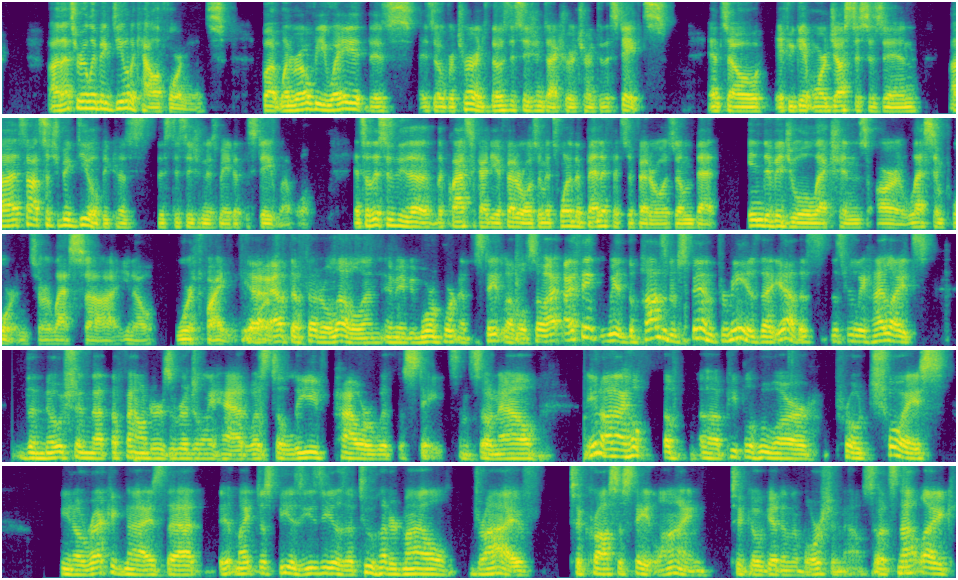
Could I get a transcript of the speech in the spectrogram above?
Uh, that's a really big deal to Californians. But when Roe v. Wade is is overturned, those decisions actually return to the states. And so, if you get more justices in, uh, it's not such a big deal because this decision is made at the state level. And so, this is the the classic idea of federalism. It's one of the benefits of federalism that individual elections are less important or less, uh, you know, worth fighting for. Yeah, at the federal level and, and maybe more important at the state level. So I, I think we, the positive spin for me is that, yeah, this, this really highlights the notion that the founders originally had was to leave power with the states. And so now, you know, and I hope uh, uh, people who are pro choice, you know, recognize that it might just be as easy as a 200 mile drive to cross a state line to go get an abortion now. So it's not like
